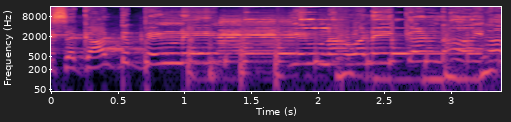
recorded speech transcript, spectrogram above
பரிச காட்டு பெண்ணே என் அவனை கண்டாயா?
